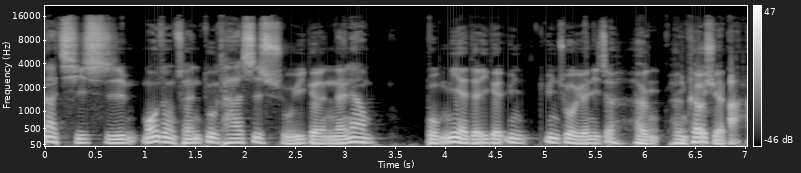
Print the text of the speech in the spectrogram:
那其实某种程度，它是属于一个能量不灭的一个运运作原理，这很很科学吧？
